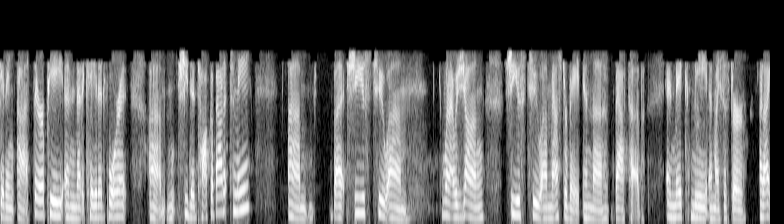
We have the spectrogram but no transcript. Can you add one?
getting uh therapy and medicated for it um she did talk about it to me um but she used to um when i was young she used to uh, masturbate in the bathtub and make me Mhm. and my sister and I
